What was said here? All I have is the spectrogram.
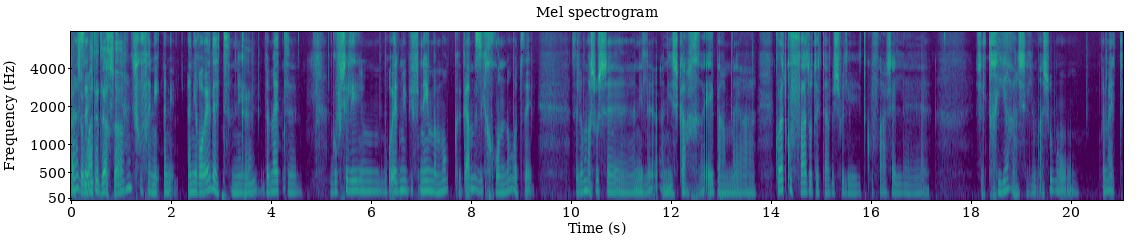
כשאת שומעת את זה עכשיו? שוב, אני, אני, אני רועדת. אני כן. באמת, הגוף שלי רועד מבפנים עמוק, גם זיכרונות. זה, זה לא משהו שאני אשכח אי פעם. כל התקופה הזאת הייתה בשבילי תקופה של, של תחייה, של משהו, באמת,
